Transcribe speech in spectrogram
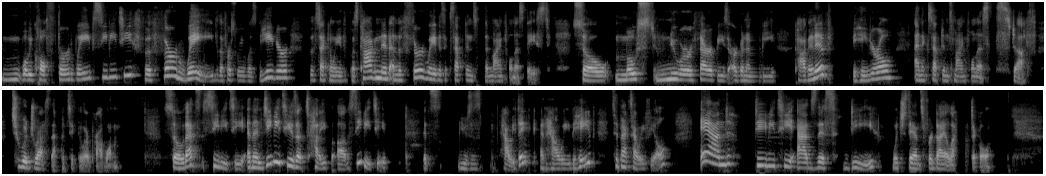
what we call third wave CBT. The third wave, the first wave was behavior, the second wave was cognitive, and the third wave is acceptance and mindfulness based. So most newer therapies are going to be cognitive, behavioral, and acceptance mindfulness stuff to address that particular problem. So that's CBT. And then DBT is a type of CBT. It uses how we think and how we behave to impact how we feel. And DBT adds this D, which stands for dialectical.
